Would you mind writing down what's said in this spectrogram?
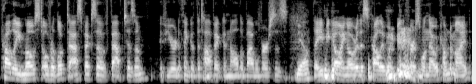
probably most overlooked aspects of baptism. If you were to think of the topic and all the Bible verses Yeah. that you'd be going over, this probably wouldn't be the first one that would come to mind.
